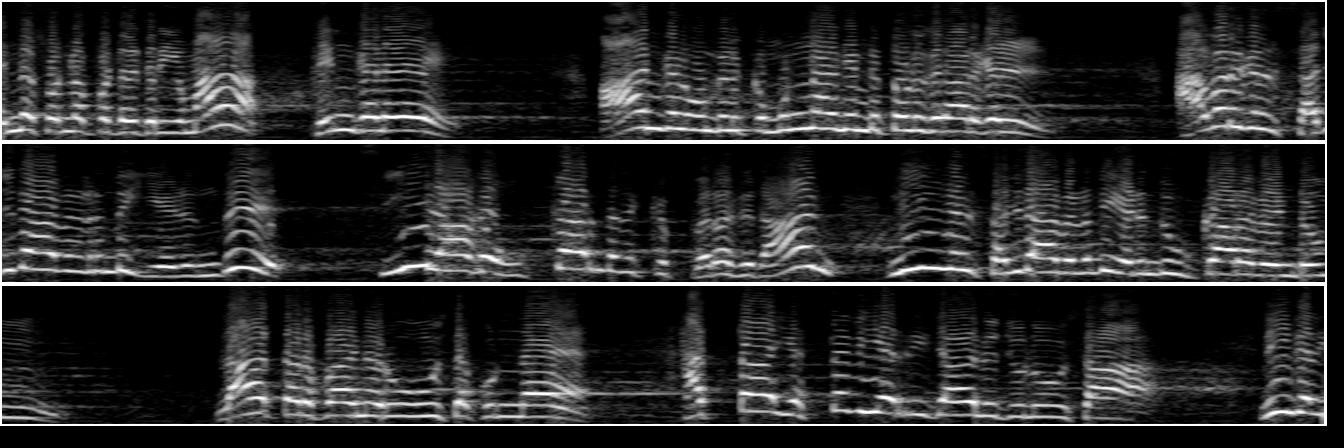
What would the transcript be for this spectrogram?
என்ன சொல்லப்பட்டது தெரியுமா? பெண்களே ஆண்கள் உங்களுக்கு முன்னால் நின்று தொழுகிறார்கள். அவர்கள் சஜிதாவிலிருந்து எழுந்து சீராக உட்கார்ந்ததுக்கு பிறகுதான் நீங்கள் சஜிதாவிலிருந்து எழுந்து உட்கார வேண்டும். லா தர்ஃபான ரூஸகுன்ன ஹத்தா யஸ்தவிய ரிஜாலு ஜுலூசா. நீங்கள்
